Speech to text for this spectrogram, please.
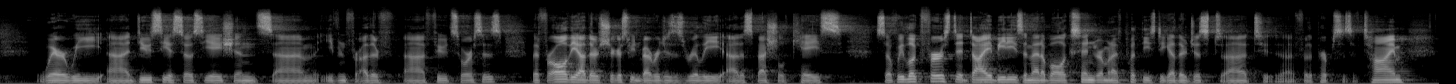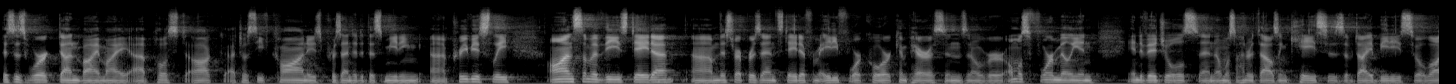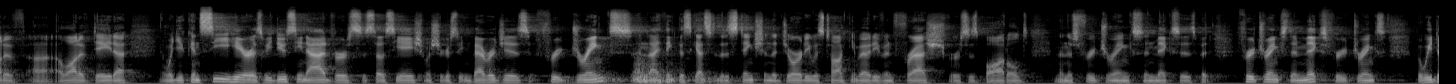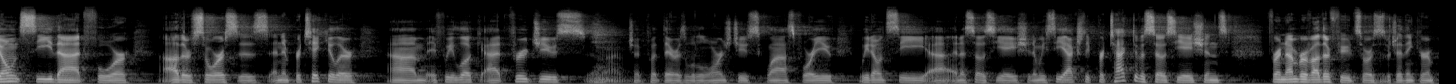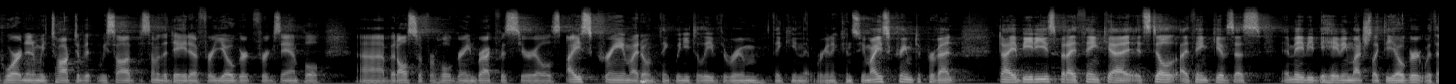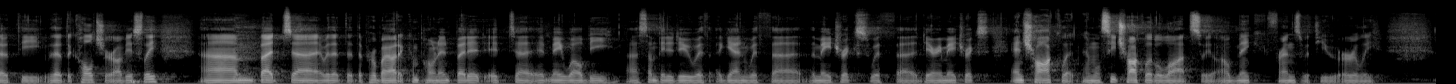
where we uh, do see associations um, even for other uh, food sources. But for all the other sugar sweetened beverages, is really uh, the special case. So if we look first at diabetes and metabolic syndrome, and I've put these together just uh, to, uh, for the purposes of time, this is work done by my uh, postdoc, uh, Tauseef Khan, who's presented at this meeting uh, previously on some of these data. Um, this represents data from 84 cohort comparisons and over almost 4 million individuals and almost 100,000 cases of diabetes, so a lot of, uh, a lot of data. And what you can see here is we do see an adverse association with sugar sweetened beverages, fruit drinks, and I think this gets to the distinction that Jordi was talking about, even fresh versus bottled, and then there's fruit drinks and mixes, but fruit drinks and mixed fruit drinks, but we don't see that for other sources. And in particular, um, if we look at fruit juice, uh, which I put there as a little orange juice glass for you, we don't see uh, an association. And we see actually protective associations for a number of other food sources, which I think are important. And we talked about, we saw some of the data for yogurt, for example, uh, but also for whole grain breakfast cereals. Ice cream, I don't think we need to leave the room thinking that we're going to consume ice cream to prevent diabetes, but I think uh, it still, I think, gives us, it may be behaving much like the yogurt without the, without the culture, obviously um, but uh, with the, the, probiotic component. But it it, uh, it may well be uh, something to do with again with uh, the matrix, with dairy matrix, and chocolate. And we'll see chocolate a lot, so I'll make friends with you early.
